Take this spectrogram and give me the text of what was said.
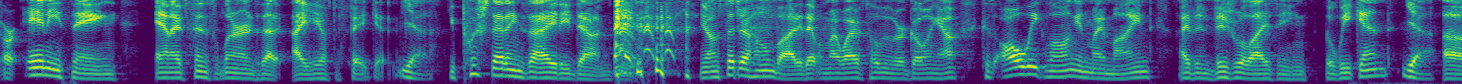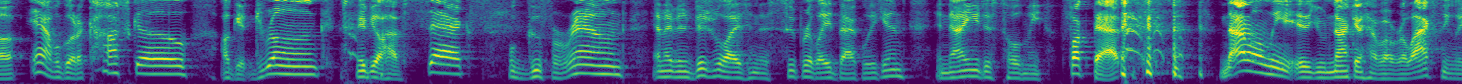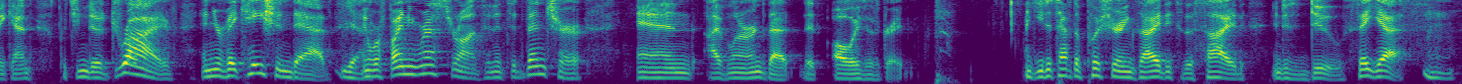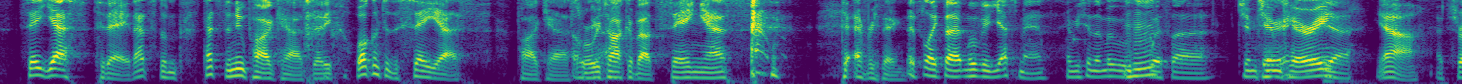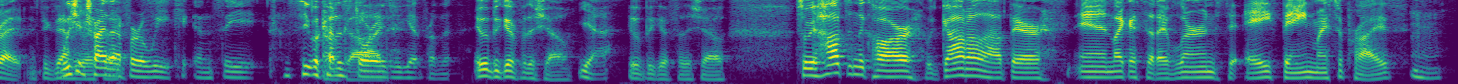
or anything. And I've since learned that I you have to fake it. Yeah. You push that anxiety down. you know, I'm such a homebody that when my wife told me we were going out, because all week long in my mind, I've been visualizing the weekend Yeah. of yeah, we'll go to Costco, I'll get drunk, maybe I'll have sex, we'll goof around, and I've been visualizing this super laid back weekend, and now you just told me, fuck that. not only are you not going to have a relaxing weekend, but you need to drive and your vacation dad. Yeah. And we're finding restaurants and it's adventure. And I've learned that it always is great. Like you just have to push your anxiety to the side and just do. Say yes. Say yes today. That's the that's the new podcast, Eddie. Welcome to the Say Yes podcast, where we talk about saying yes to everything. It's like that movie Yes Man. Have you seen the movie with uh, Jim Carrey? Mm-hmm. Jim Carrey. Yeah. Yeah, that's right. That's exactly. we should what try it's that like. for a week and see see what kind Oh, of stories we get from it. It would be good for the show. Yeah. It would be good for the show. So we hopped in the car, we got all out there, and like I said, I've learned to A, feign my surprise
